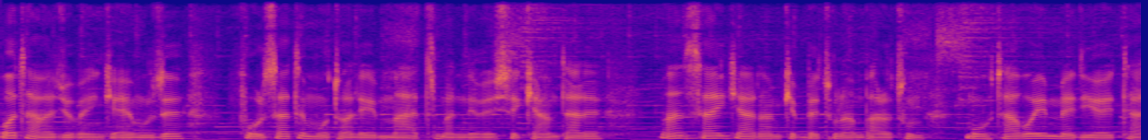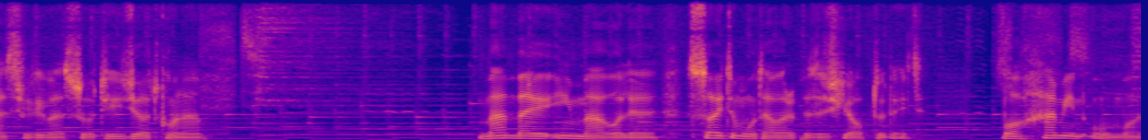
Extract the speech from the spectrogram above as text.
با توجه به اینکه امروزه فرصت مطالعه متن و نوشته کمتره من سعی کردم که بتونم براتون محتوای media ی تصویری و صوتی ایجاد کنم. منبع این مقاله سایت معتبر پزشکی UpToDate با همین عنوان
